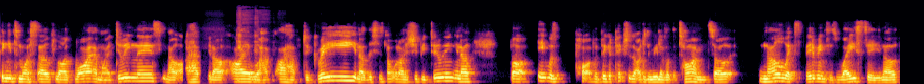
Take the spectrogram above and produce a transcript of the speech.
thinking to myself like, why am I doing this? You know, I have, you know, I will have, I have a degree. You know, this is not what I should be doing. You know, but it was part of a bigger picture that I didn't realize at the time. So no experience is wasted, you know.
